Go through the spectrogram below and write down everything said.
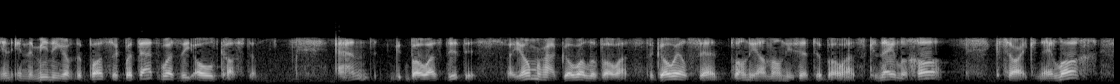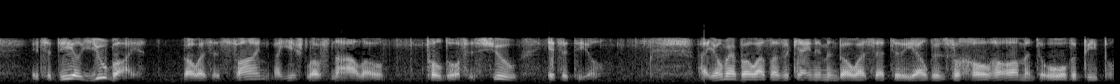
in, in the meaning of the pasuk, but that was the old custom. And Boaz did this. Vayomer HaGoel Boaz. The Goel said, Ploni Almoni said to Boaz, K'nei sorry, K'nei it's a deal, you buy it. Boaz says, fine. Vayishlof Naalo pulled off his shoe. It's a deal. Vayomer Boaz Lazakanim, and Boaz said to the elders, V'chol ha'om, and to all the people,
